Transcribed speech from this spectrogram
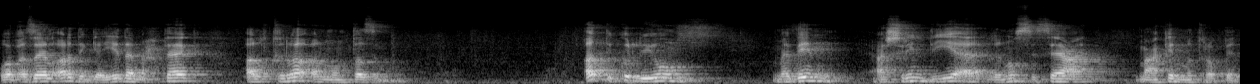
وأبقى زي الأرض الجيدة محتاج القراءه المنتظمه قضي كل يوم ما بين عشرين دقيقة لنص ساعة مع كلمة ربنا.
